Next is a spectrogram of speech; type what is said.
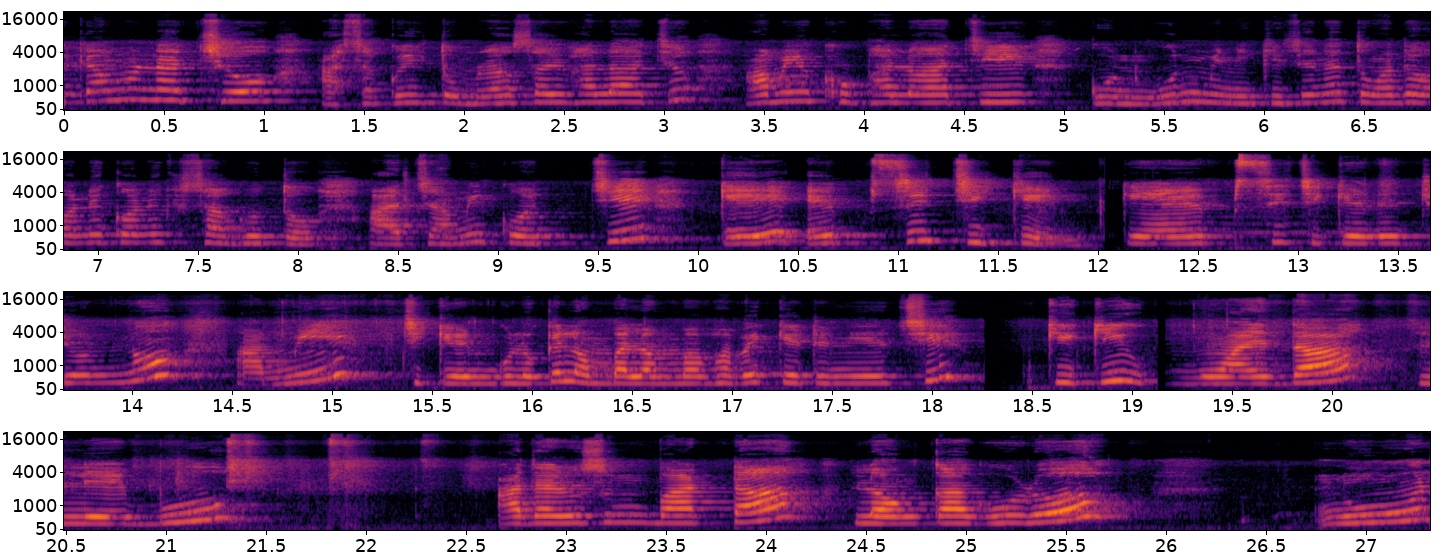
তোমরা কেমন আছো? আশা করি তোমরাও সবাই ভালো আছো। আমিও খুব ভালো আছি। গুনগুন মিনি কিচেনে তোমাদের অনেক অনেক স্বাগত। আজ আমি করছি K FC chicken. K FC চিকেনের জন্য আমি চিকেনগুলোকে লম্বা লম্বাভাবে কেটে নিয়েছি। কি কি? ময়দা, লেবু, আদা রসুন বাটা, লঙ্কা গুঁড়ো, নুন,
